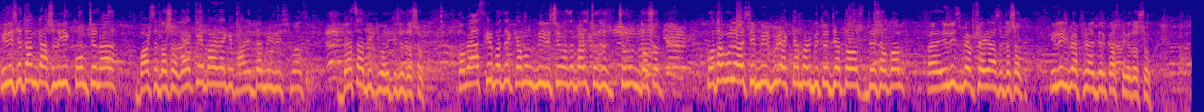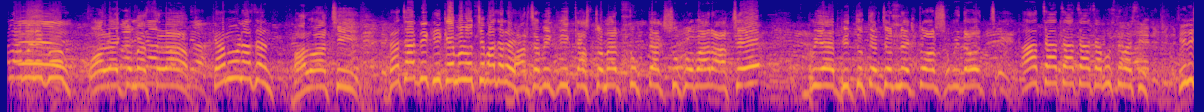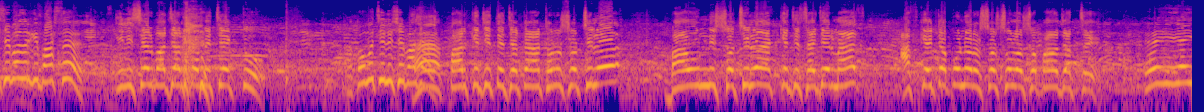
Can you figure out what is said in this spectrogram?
ইলিশের দাম কি আসলে কি কমছে না বাড়ছে দর্শক? একেবারে নাকি ভারীর দাম ইলিশ মাছ বেচা বিক্রি হইতেছে দর্শক। তবে আজকের বাজারে কেমন ইলিশের মাছের বাজার চলুন দর্শক, কথা বলে আসি মিরপুর এক নম্বর ভিতর যত যে সকল ইলিশ ব্যবসায়ী আছে দর্শক, ইলিশ ব্যবসায়ীদের কাছ থেকে দর্শক। ওয়ালাইকুম আসসালাম। কেমন আছেন? ভালো আছি। বেচা বিক্রি কেমন হচ্ছে বাজারে? বার্ষা বিক্রি কাস্টমার টুকটাক শুক্রবার আছে। বিদ্যুতের জন্য একটু অসুবিধা হচ্ছে। আচ্ছা আচ্ছা আচ্ছা আচ্ছা বুঝতে পারছি। ইলিশের বাজার কি বাড়ছে? ইলিশের বাজার কমেছে একটু। কমেছে ইলিশের বাজার? হ্যাঁ পার কেজিতে যেটা আঠারোশো ছিল বা উনিশশো ছিল এক কেজি সাইজের মাছ আজকে এটা পনেরোশো ষোলোশো পাওয়া যাচ্ছে। এই এই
